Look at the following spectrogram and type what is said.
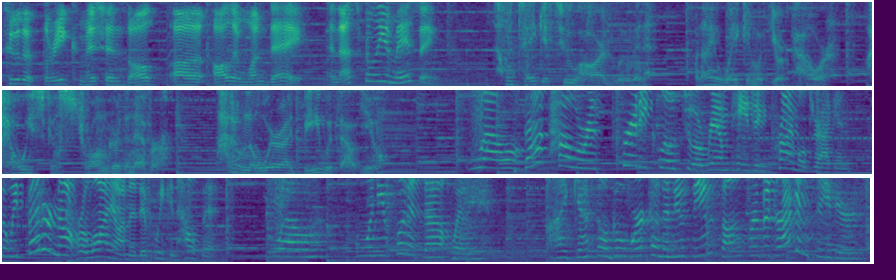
two to three commissions all, uh, all in one day, and that's really amazing. Don't take it too hard, Lumen. When I awaken with your power, I always feel stronger than ever. I don't know where I'd be without you. Well, that power is pretty close to a rampaging primal dragon, so we'd better not rely on it if we can help it. Well, when you put it that way, I guess I'll go work on a new theme song for the Dragon Saviors.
